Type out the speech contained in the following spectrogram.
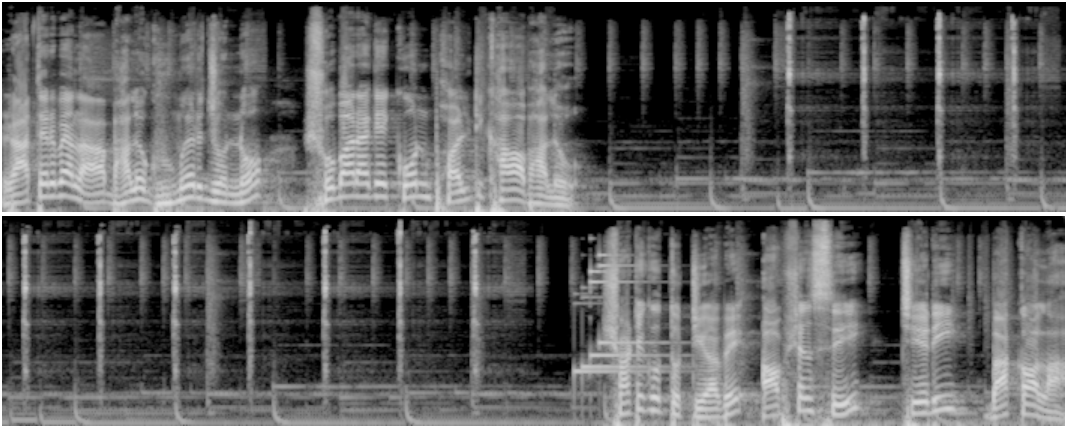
রাতের বেলা ভালো ঘুমের জন্য শোবার আগে কোন ফলটি খাওয়া ভালো? সঠিক উত্তরটি হবে অপশন সি, চেরি বা কলা।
